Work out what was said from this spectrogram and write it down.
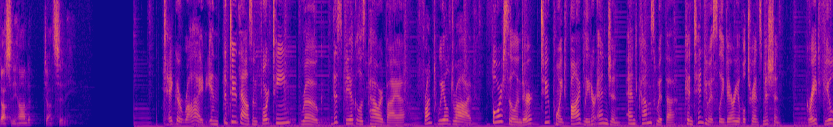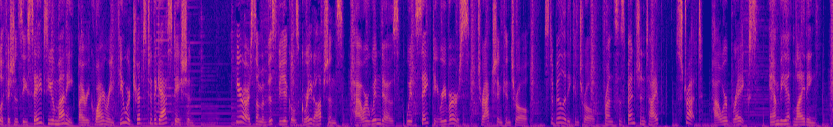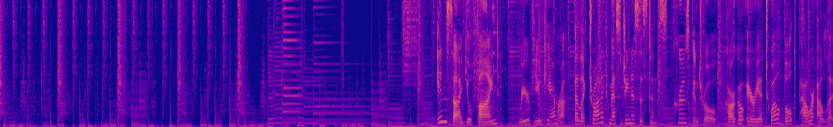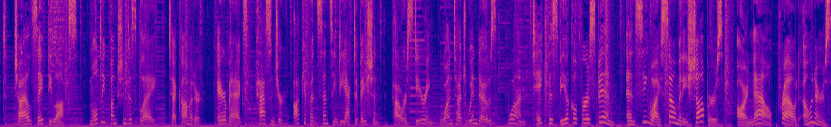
Johnson City Honda, Johnson City. Take a ride in the 2014 Rogue. This vehicle is powered by a front-wheel drive, four-cylinder, 2.5-liter engine, and comes with a continuously variable transmission. Great fuel efficiency saves you money by requiring fewer trips to the gas station. Here are some of this vehicle's great options. Power windows with safety reverse, traction control, stability control, front suspension type, strut, power brakes, ambient lighting. Inside you'll find rear view camera, electronic messaging assistance, cruise control, cargo area 12 volt power outlet, child safety locks, multifunction display, tachometer, airbags, passenger, occupant sensing deactivation, power steering, one touch windows, one. Take this vehicle for a spin and see why so many shoppers are now proud owners.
